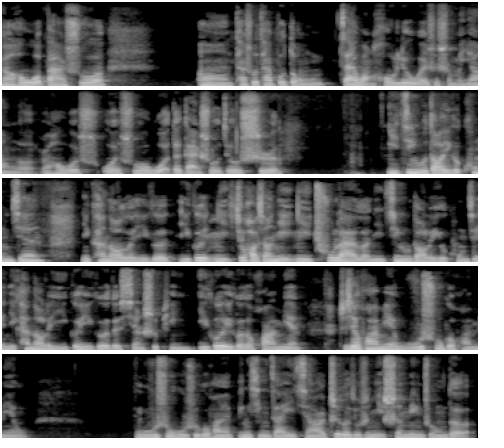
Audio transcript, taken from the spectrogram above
然后我爸说，嗯，他说他不懂再往后六维是什么样了。然后我说我说我的感受就是，你进入到一个空间，你看到了一个一个，你就好像你你出来了，你进入到了一个空间，你看到了一个一个的显示屏，一个一个的画面，这些画面无数个画面，无数无数个画面并行在一起，而这个就是你生命中的。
